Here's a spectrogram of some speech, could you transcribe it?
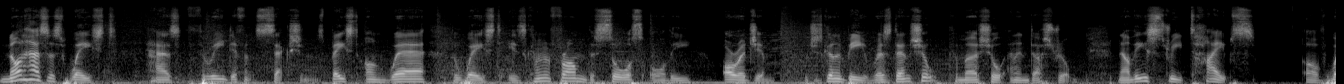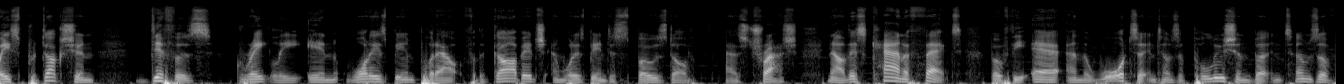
Non hazardous waste has three different sections based on where the waste is coming from, the source, or the origin, which is going to be residential, commercial, and industrial. Now, these three types of waste production differs greatly in what is being put out for the garbage and what is being disposed of as trash. Now, this can affect both the air and the water in terms of pollution, but in terms of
